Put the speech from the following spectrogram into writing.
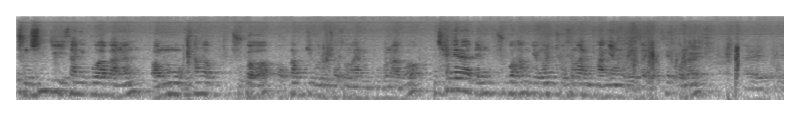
중심지 이상이 부합하는 업무, 상업, 주거, 복합 기구를 조성하는 부분하고 차별화된 주거 환경을 조성하는 방향으로 해서 역세권을 어,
